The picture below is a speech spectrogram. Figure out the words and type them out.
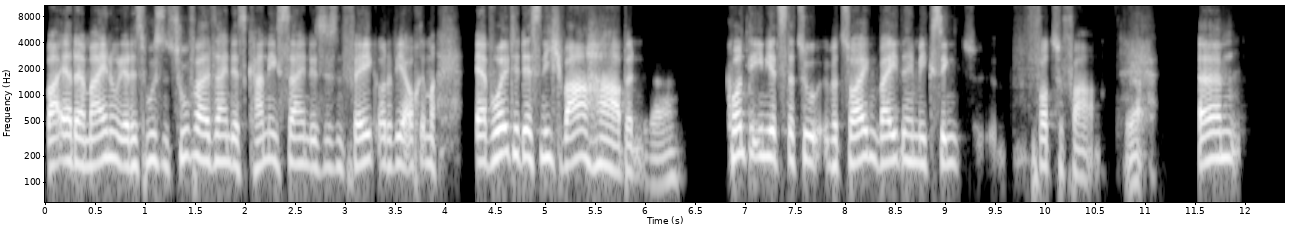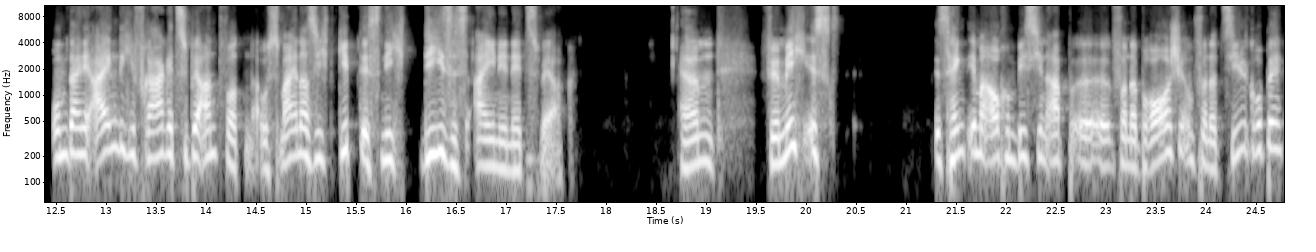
War er der Meinung, ja, das muss ein Zufall sein, das kann nicht sein, das ist ein Fake oder wie auch immer. Er wollte das nicht wahrhaben. Ja. Konnte ihn jetzt dazu überzeugen, weiterhin mit Xing fortzufahren. Ja. Ähm, um deine eigentliche Frage zu beantworten, aus meiner Sicht gibt es nicht dieses eine Netzwerk. Ähm, für mich ist, es hängt immer auch ein bisschen ab äh, von der Branche und von der Zielgruppe.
